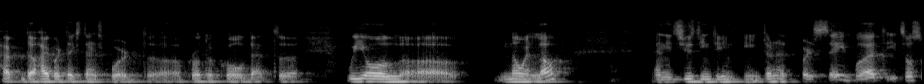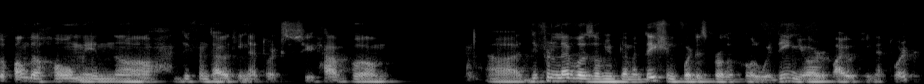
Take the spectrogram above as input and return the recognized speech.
the hypertext transport uh, protocol that uh, we all uh, know and love. And it's used in the internet per se, but it's also found a home in different IoT networks. So you have um, uh, different levels of implementation for this protocol within your IoT network.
